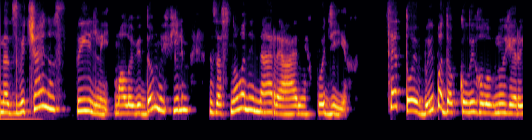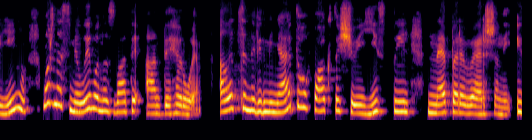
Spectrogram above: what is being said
Надзвичайно стильний, маловідомий фільм, заснований на реальних подіях. Це той випадок, коли головну героїню можна сміливо назвати антигероєм. Але це не відміняє того факту, що її стиль не перевершений і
